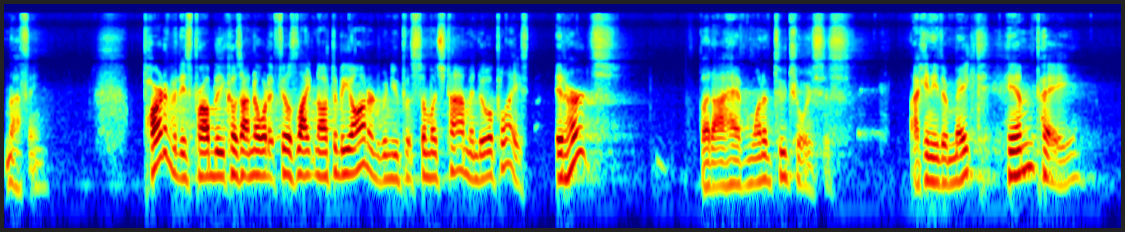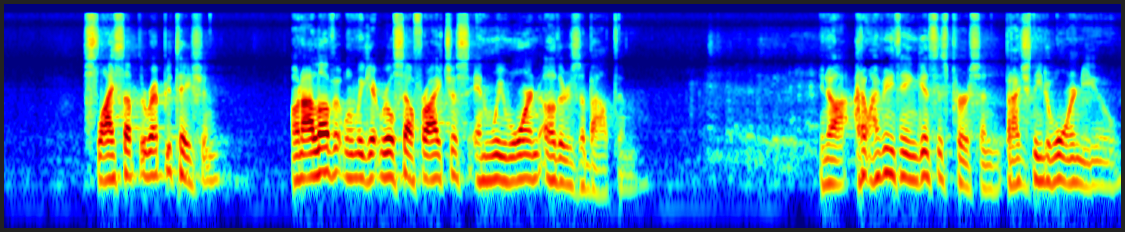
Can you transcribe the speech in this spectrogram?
nothing. Part of it is probably because I know what it feels like not to be honored when you put so much time into a place. It hurts, but I have one of two choices. I can either make him pay, slice up the reputation, and I love it when we get real self righteous and we warn others about them. You know, I don't have anything against this person, but I just need to warn you.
